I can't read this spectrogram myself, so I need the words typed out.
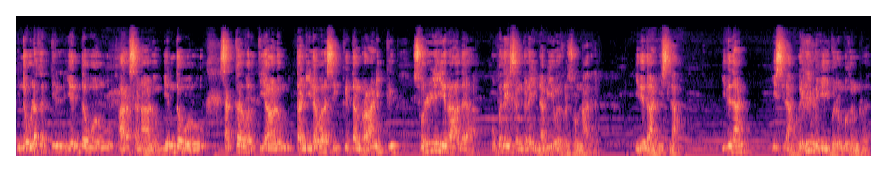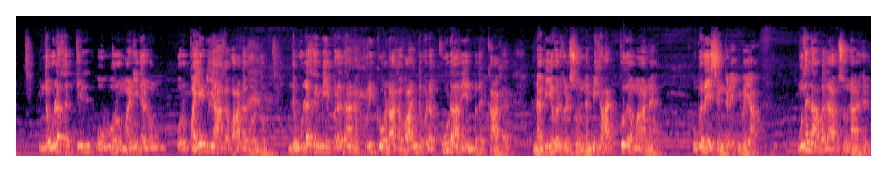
இந்த உலகத்தில் எந்த ஒரு அரசனாலும் எந்த ஒரு சக்கரவர்த்தியாலும் தன் இளவரசிக்கு தன் ராணிக்கு சொல்லியிராத உபதேசங்களை நபியவர்கள் சொன்னார்கள். இதுதான் இஸ்லாம். இதுதான் இஸ்லாம். எளிமையை விரும்புகின்ற இந்த உலகத்தில் ஒவ்வொரு மனிதனும் ஒரு பயணியாக வாழ வேண்டும். இந்த உலகமே பிரதான குறிக்கோளாக வாழ்ந்துவிடக் கூடாது என்பதற்காக நபி அவர்கள் சொன்ன மிக அற்புதமான உபதேசங்களை இவையாகும். முதலாவதாக சொன்னார்கள்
